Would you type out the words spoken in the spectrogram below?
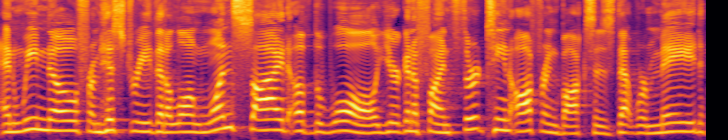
And we know from history that along one side of the wall, you're going to find 13 offering boxes that were made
